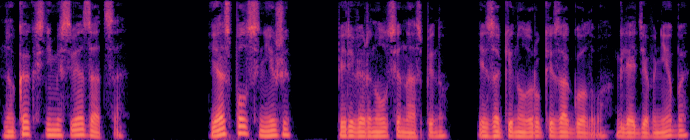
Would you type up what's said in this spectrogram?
Но как с ними связаться? Я сполз ниже, перевернулся на спину и закинул руки за голову, глядя в небо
